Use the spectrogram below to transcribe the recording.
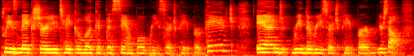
please make sure you take a look at the sample research paper page and read the research paper yourself.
